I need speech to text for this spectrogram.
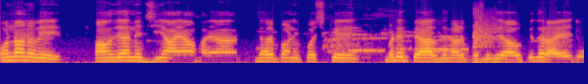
ਉਹਨਾਂ ਨੂੰ ਵੀ ਆਉਂਦਿਆਂ ਨੇ ਜੀ ਆਇਆ ਹੋਇਆ ਜਲ ਪਾਣੀ ਪੁੱਛ ਕੇ ਬੜੇ ਪਿਆਰ ਦੇ ਨਾਲ ਪੁੱਛਦੇ, ਆਓ ਕਿੱਧਰ ਆਏ ਜੋ?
